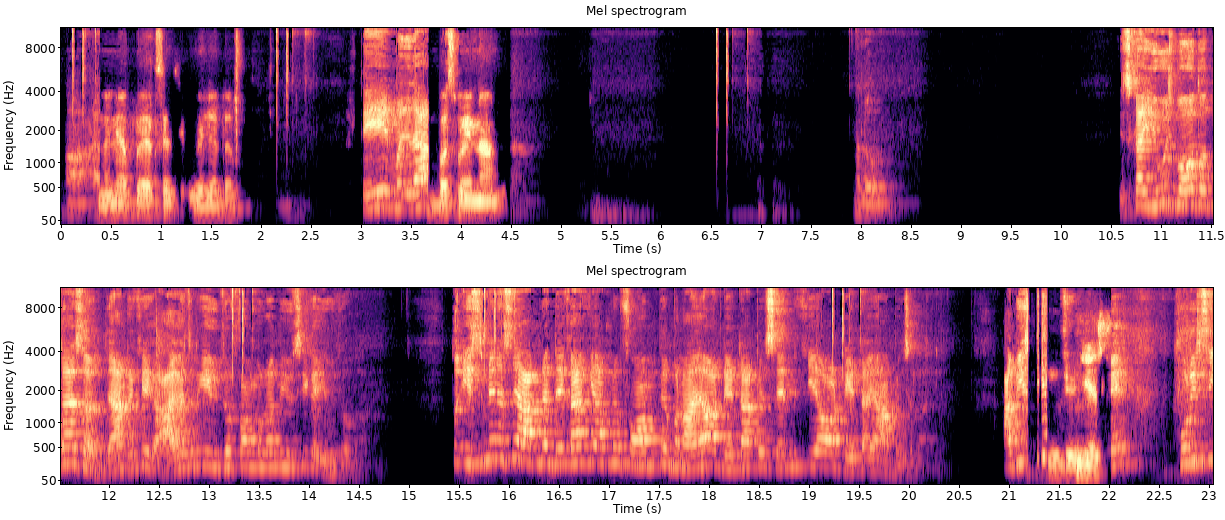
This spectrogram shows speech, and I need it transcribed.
हाँ। मैंने आपको एक्सेल शीट भेजा था। ते मज़ेदार बस वही नाम हेलो। इसका यूज़ बहुत होता है सर। ध्यान रखिएगा आगे चल के यूज़र फॉर्म वगैरह भी उसी का यूज़ होगा। तो इसमें जैसे आपने देखा कि आपने फॉर्म पे बनाया और डेटा पे सेंड किया और डेटा यहाँ पे चला अब इसी में थोड़ी सी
